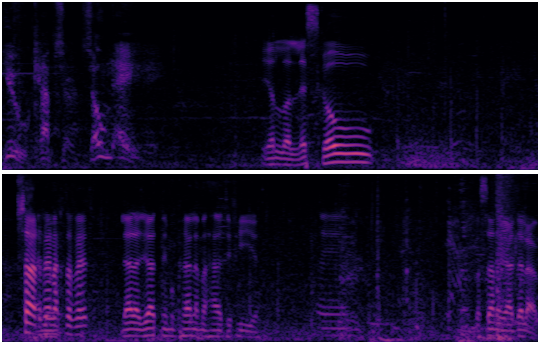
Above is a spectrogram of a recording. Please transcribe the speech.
You captured Zone A. يلا ليتس جو صار فين اختفيت؟ لا لا جاتني مكالمة هاتفية إيه. بس أنا قاعد ألعب.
